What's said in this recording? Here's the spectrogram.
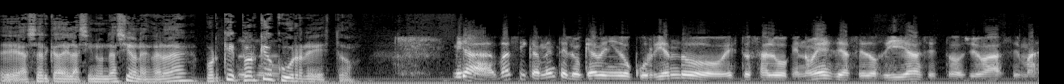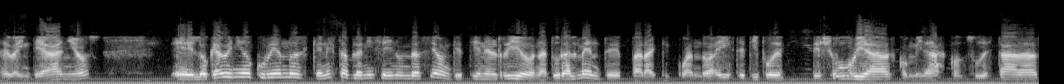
eh, acerca de las inundaciones, ¿verdad? ¿Por qué, ¿Por qué ocurre esto? Mira, básicamente lo que ha venido ocurriendo, esto es algo que no es de hace dos días, esto lleva hace más de 20 años. Eh, lo que ha venido ocurriendo es que en esta planicie de inundación que tiene el río naturalmente, para que cuando hay este tipo de, de lluvias combinadas con sudestadas,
